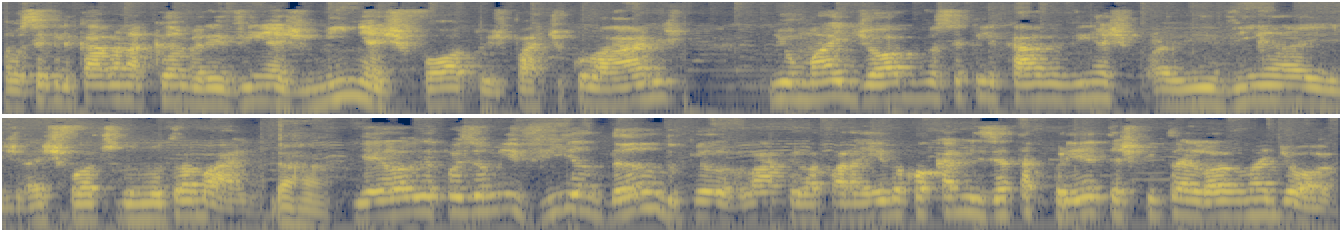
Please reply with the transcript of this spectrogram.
Você clicava na câmera e vinha as minhas fotos particulares. E o My Job você clicava e vinha as, e vinha as, as fotos do meu trabalho. Aham. E aí logo depois eu me vi andando pelo- lá pela Paraíba com a camiseta preta escrito I Love My Job.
